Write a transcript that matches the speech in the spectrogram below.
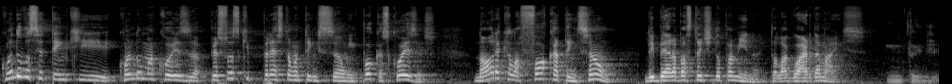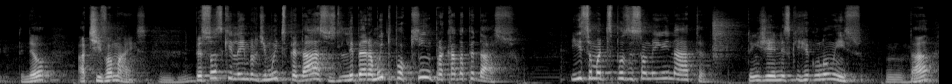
Quando você tem que. Quando uma coisa. Pessoas que prestam atenção em poucas coisas, na hora que ela foca a atenção, libera bastante dopamina. Então ela guarda mais. Entendi. Entendeu? Ativa mais. Pessoas que lembram de muitos pedaços, libera muito pouquinho para cada pedaço. E Isso é uma disposição meio inata. Tem genes que regulam isso, tá?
